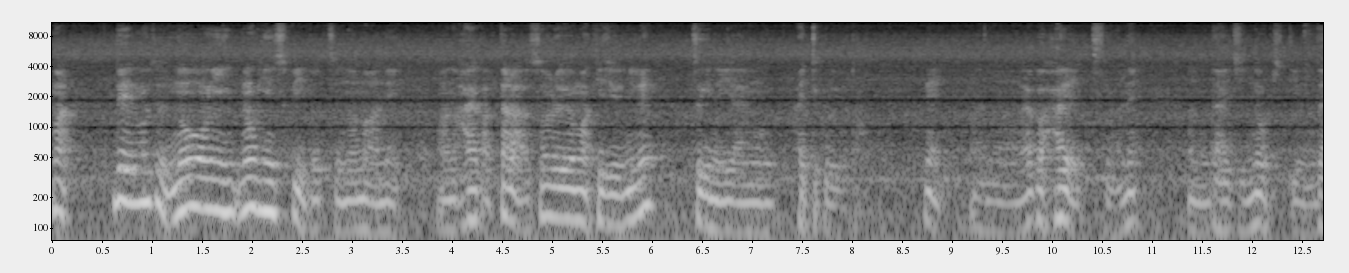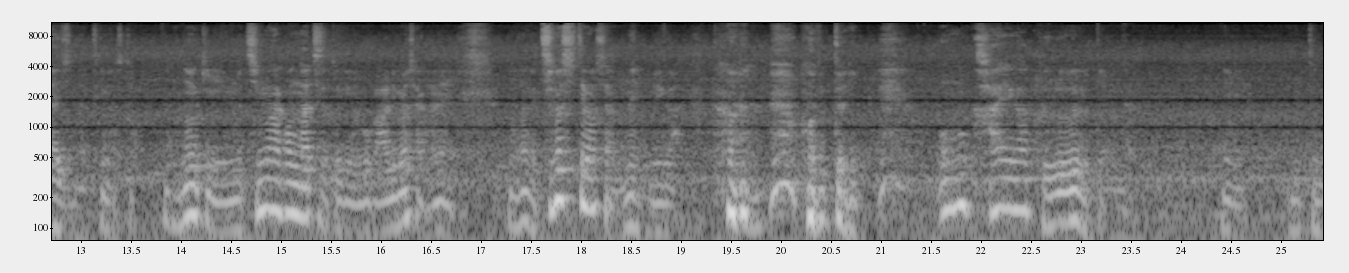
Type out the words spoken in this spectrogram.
まあでもう一つ納品納品スピードっていうのはまあねあの早かったらそれをまあ基準にね次の依頼も入ってくるよと。ねあのやっぱ早いっていうのはねあの大事納期っていうのが大事になってきますと。納期に血まこになってた時が僕ありましたからね。もうなんか血走ってましたもんね目が。本当にお迎えが来るみたいなね本当に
